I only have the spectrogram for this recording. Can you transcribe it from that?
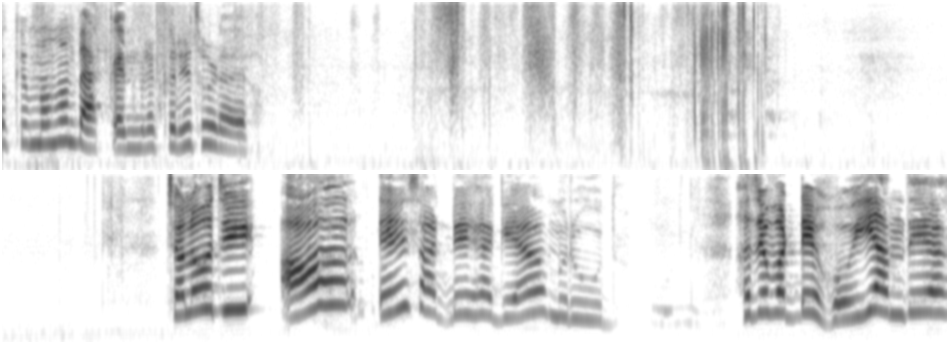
ਓਕੇ ਮਮਾ ਬੈਕ ਕੈਮਰਾ ਕਰੇ ਥੋੜਾ ਜਿਹਾ। ਚਲੋ ਜੀ ਆ ਇਹ ਸਾਡੇ ਹੈਗੇ ਆ ਅਮਰੂਦ। ਹਜੇ ਵੱਡੇ ਹੋ ਹੀ ਆਂਦੇ ਆ।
